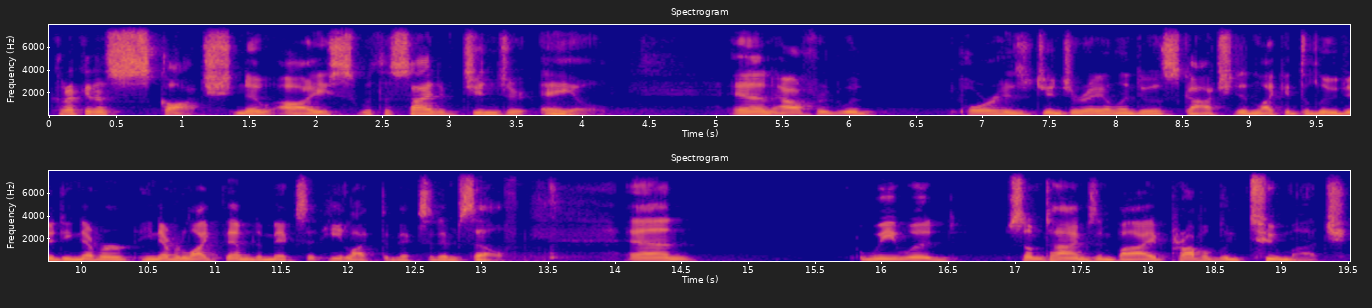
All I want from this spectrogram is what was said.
could I get a scotch, no ice, with a side of ginger ale? And Alfred would pour his ginger ale into a scotch. He didn't like it diluted. He never he never liked them to mix it. He liked to mix it himself. And we would sometimes imbibe probably too much.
